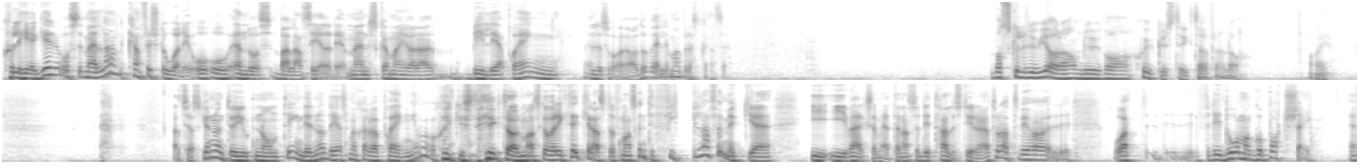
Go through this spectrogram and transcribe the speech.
kollegor oss emellan kan förstå det och, och ändå balansera det. Men ska man göra billiga poäng eller så, ja då väljer man bröstcancer. Vad skulle du göra om du var sjukhusdirektör för en dag? Oj. Alltså jag skulle nog inte ha gjort någonting. Det är nog det som är själva poängen med att vara sjukhusdirektör. Man ska vara riktigt krass för man ska inte fippla för mycket i, i verksamheten, alltså detaljstyra. Jag tror att vi har, och att, för det är då man går bort sig. Eh,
